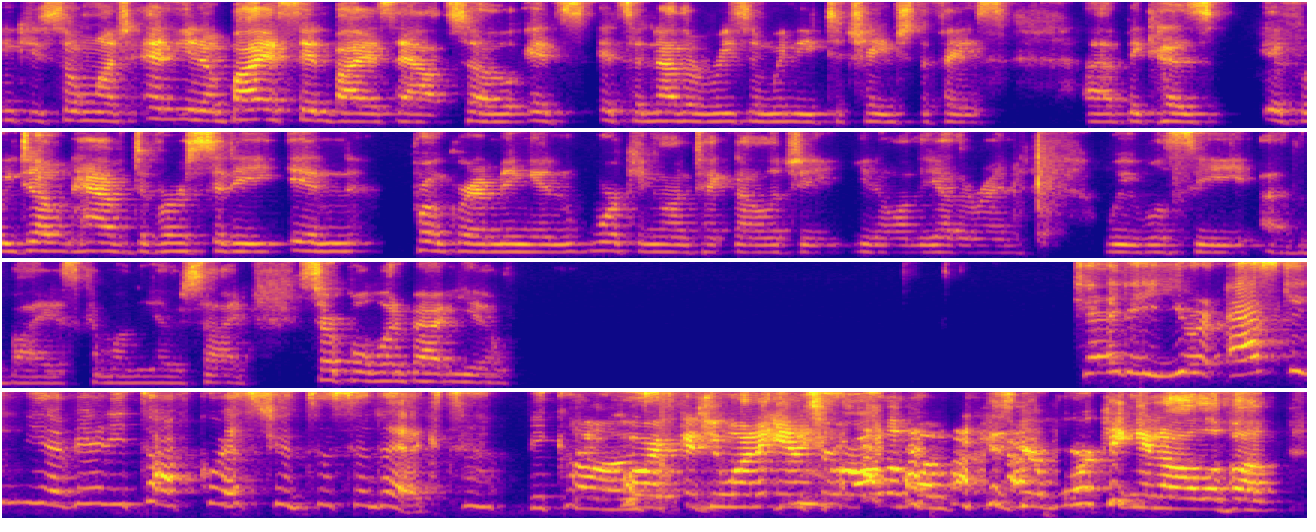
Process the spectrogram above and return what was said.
Thank you so much. And you know, bias in, bias out. So it's it's another reason we need to change the face uh, because if we don't have diversity in programming and working on technology, you know, on the other end, we will see uh, the bias come on the other side. Serpil, what about you? Shelley, you're asking me a very tough question to select because. Of course, because you want to answer all of them because you're working in all of them.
